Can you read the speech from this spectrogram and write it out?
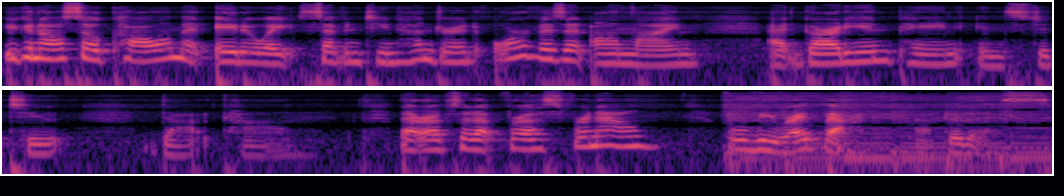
You can also call them at 808 1700 or visit online at guardianpaininstitute.com. That wraps it up for us for now. We'll be right back after this.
